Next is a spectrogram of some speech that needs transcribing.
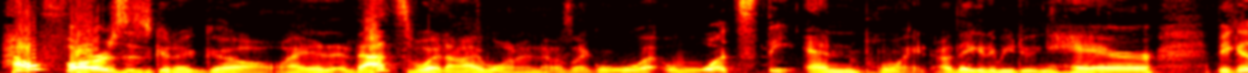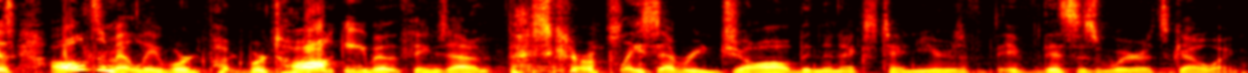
how far is this going to go? I, that's what I want to know. It's like, what, what's the end point? Are they going to be doing hair? Because ultimately, we're we're talking about things that that's going to replace every job in the next ten years if, if this is where it's going.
